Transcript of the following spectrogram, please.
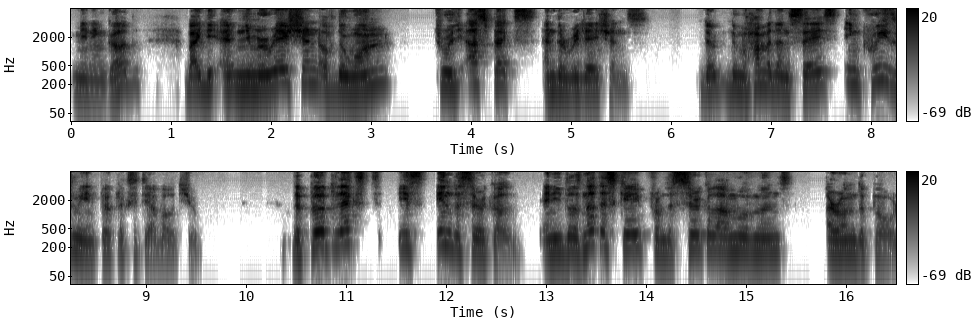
meaning God, by the enumeration of the one through the aspects and the relations. The, the Muhammadan says, increase me in perplexity about you. The perplexed is in the circle, and he does not escape from the circular movement around the pole.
